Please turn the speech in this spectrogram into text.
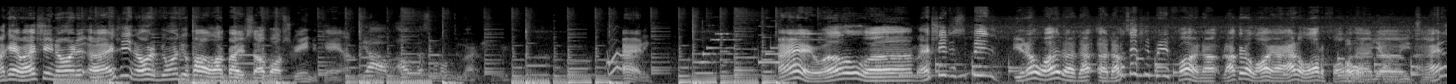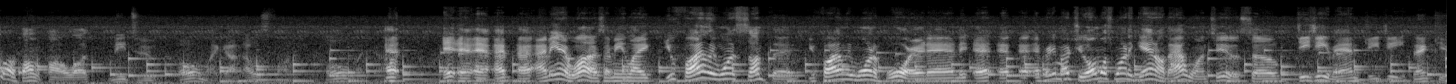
Okay, well, actually, you know what? Uh, actually, you know what? If you want to do a power lock by yourself off screen, you can. Yeah, I'll, I'll, that's what I'll do actually. Alrighty. Alright, well, um, actually, this has been, you know what? Uh, that, uh, that was actually pretty fun. Uh, not gonna lie, I had a lot of fun with Oh, that. yeah, uh, me too. I had a lot of fun with power lock. Me too. Oh my god, that was fun. Oh my god. Uh, It, it, I, I mean, it was. I mean, like, you finally won something. You finally won a board, and it, it pretty much you almost won again on that one, too. So, GG, man. GG. Thank you.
